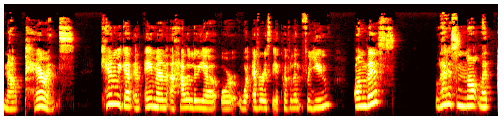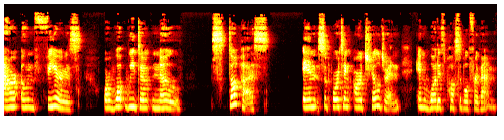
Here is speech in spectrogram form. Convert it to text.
Now, parents, can we get an amen, a hallelujah, or whatever is the equivalent for you on this? Let us not let our own fears or what we don't know stop us in supporting our children in what is possible for them.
